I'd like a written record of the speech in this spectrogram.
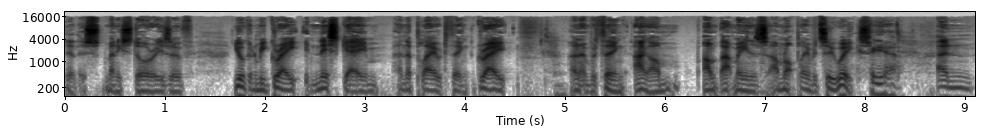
You know, there's many stories of you're going to be great in this game, and the player would think great, and then would think, hang on, um, that means I'm not playing for two weeks. Yeah. And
